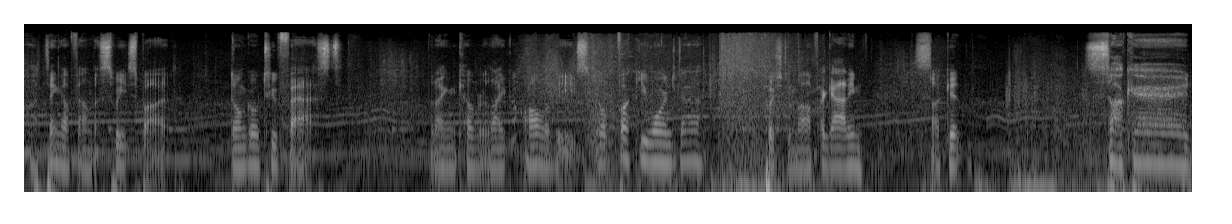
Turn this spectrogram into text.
Oh, I think I found the sweet spot. Don't go too fast. But I can cover like all of these. Oh, fuck you, orange guy. Pushed him off. I got him. Suck it. Suck it.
